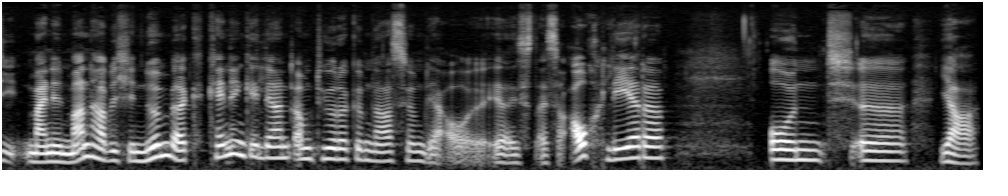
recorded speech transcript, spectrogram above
die, meinen Mann habe ich in Nürnberg kennengelernt am Dürer Gymnasium. Der, er ist also auch Lehrer. Und äh, ja,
